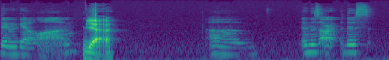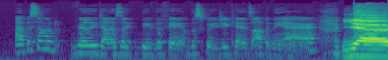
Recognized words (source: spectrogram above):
they would get along Yeah. um and this art this episode really does like leave the fate of the squeegee kids up in the air Yeah.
